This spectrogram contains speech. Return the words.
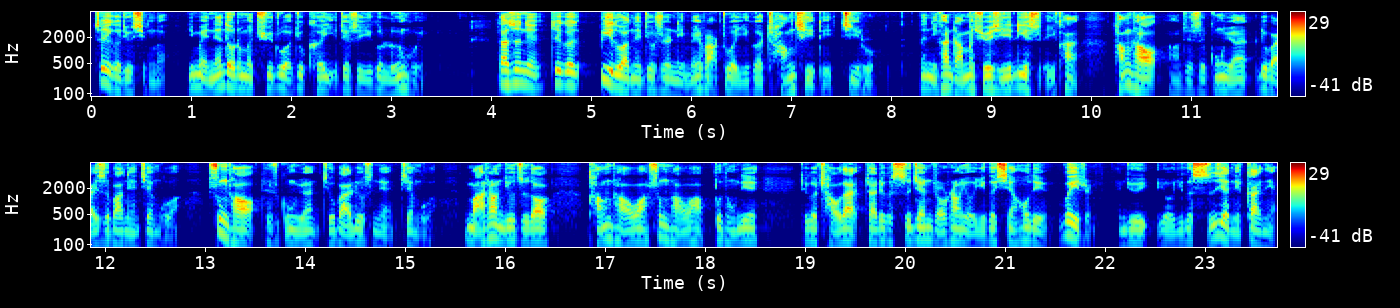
这个就行了。你每年都这么去做就可以，这是一个轮回。但是呢，这个弊端呢，就是你没法做一个长期的记录。那你看咱们学习历史，一看唐朝啊，这是公元六百一十八年建国；宋朝这是公元九百六十年建国，马上你就知道唐朝啊、宋朝啊不同的。这个朝代在这个时间轴上有一个先后的位置，你就有一个时间的概念。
